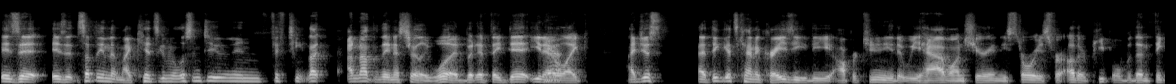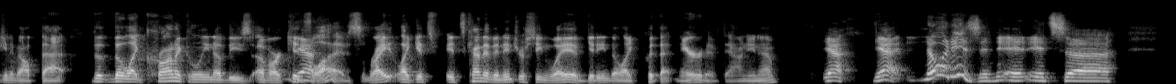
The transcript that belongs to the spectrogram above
is it is it something that my kids going to listen to in 15 like i'm not that they necessarily would but if they did you know yeah. like i just i think it's kind of crazy the opportunity that we have on sharing these stories for other people but then thinking about that the, the like chronicling of these of our kids yeah. lives right like it's it's kind of an interesting way of getting to like put that narrative down you know yeah, yeah. No, it is, and it, it's uh,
